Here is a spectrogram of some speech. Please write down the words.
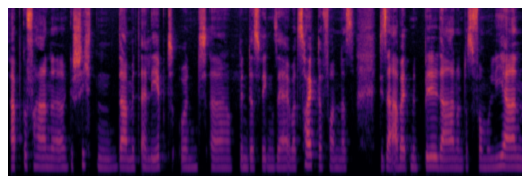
abgefahrene Geschichten damit erlebt und äh, bin deswegen sehr überzeugt davon, dass diese Arbeit mit Bildern und das Formulieren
